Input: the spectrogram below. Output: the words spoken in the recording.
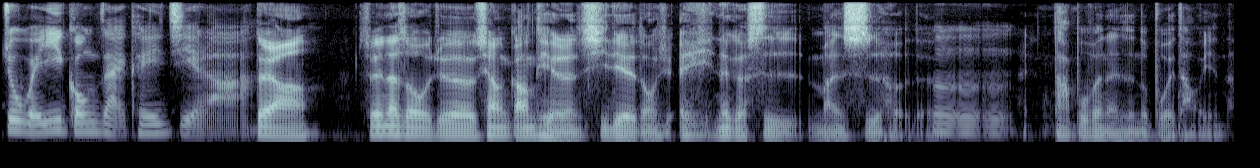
就唯一公仔可以解啦。对啊，所以那时候我觉得像钢铁人系列的东西，哎、欸，那个是蛮适合的。嗯嗯嗯，大部分男生都不会讨厌的。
